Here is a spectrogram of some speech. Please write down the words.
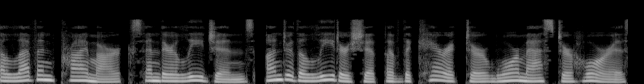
eleven Primarchs and their legions, under the leadership of the character Warmaster Horus,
